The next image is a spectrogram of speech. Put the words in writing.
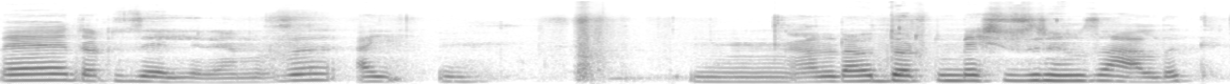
Ve 450 liramızı ay hmm, 4500 liramızı aldık.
